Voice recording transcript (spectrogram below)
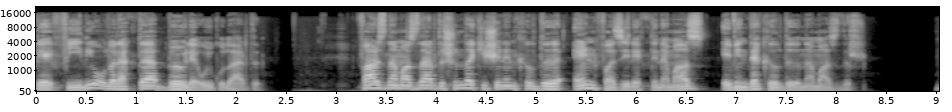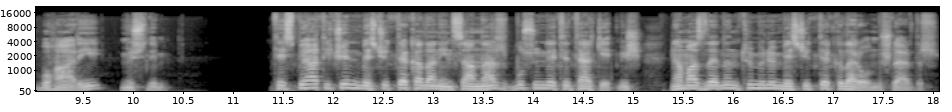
ve fiili olarak da böyle uygulardı. Farz namazlar dışında kişinin kıldığı en faziletli namaz, evinde kıldığı namazdır. Buhari, Müslim Tesbihat için mescitte kalan insanlar bu sünneti terk etmiş, namazlarının tümünü mescitte kılar olmuşlardır.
